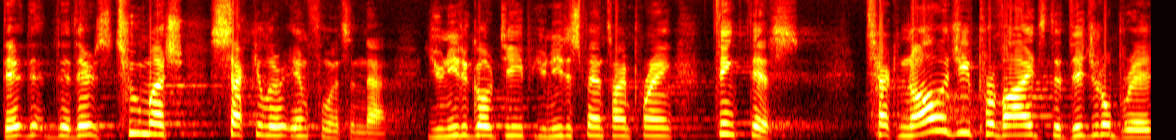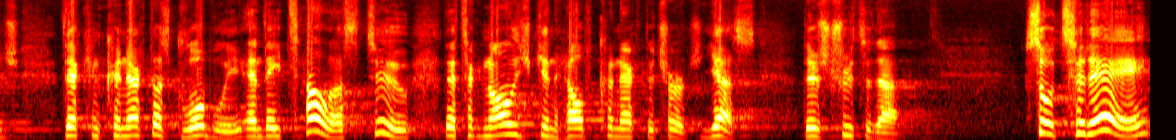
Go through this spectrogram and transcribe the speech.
There, there, there's too much secular influence in that. You need to go deep. You need to spend time praying. Think this technology provides the digital bridge that can connect us globally, and they tell us, too, that technology can help connect the church. Yes, there's truth to that. So today,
